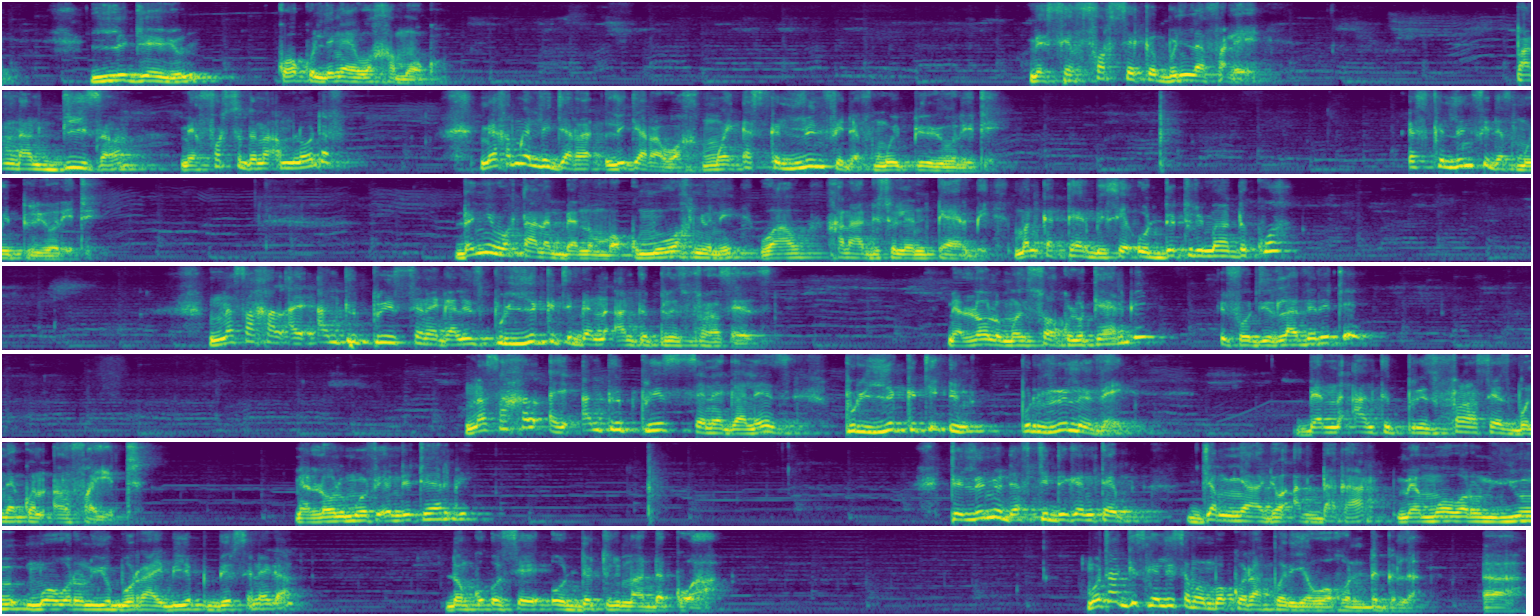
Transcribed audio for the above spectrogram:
liggéeyul kooku li ngay wax xamoo ko mais c'est forcé que bu ñu la falee pendant dix ans mais force dana am loo def mais xam nga li jara li jara wax mooy est-ce que liñ fi def mooy priorité est-ce que liñ fi def mooy priorité dañuy waxtaan ak benn mbokk mu wax ñu ni waaw xanaa gisu leen terre bi man ka terre bi c'est au détriment de quoi nasaxal ay entreprise sénégalaise pour yëkkati benn entreprise française mais loolu mooy sooklu terre bi il faut dire la vérité na saxal ay entreprise sénégalaise pour yëkkati une pour relever benn entreprise française bu nekkoon en faillite mais loolu moo fi indi terre bi te li ñu def ci diggante jam ñaajoo ak Dakar mais moo waroon yó moo waroon yóbbu raay bi yëpp biir Sénégal donc aussi au détriment de quoi moo tax gis nga li sama mbokk rappeur ya waxoon dëgg la waaw ah.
